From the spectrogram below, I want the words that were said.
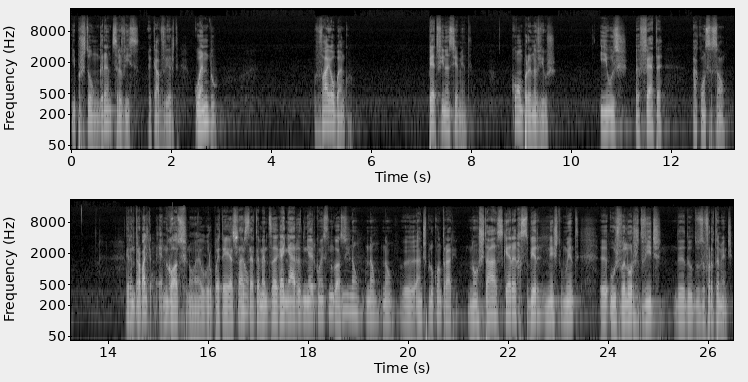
e prestou um grande serviço a Cabo Verde quando vai ao banco, pede financiamento, compra navios e os afeta à concessão. Grande trabalho, é negócio, não é? O grupo ETS está não. certamente a ganhar dinheiro com esse negócio. Não, não, não. Uh, antes, pelo contrário. Não está sequer a receber, neste momento, uh, os valores devidos de, de, dos afretamentos.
